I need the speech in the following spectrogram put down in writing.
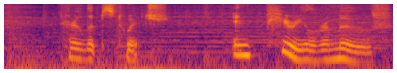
Her lips twitch. Imperial remove.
